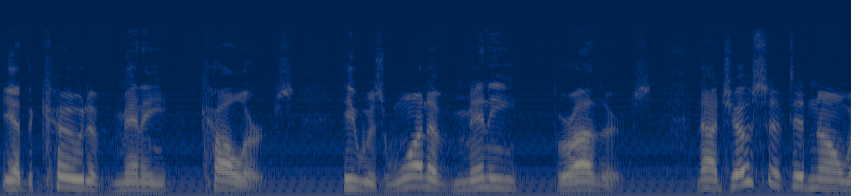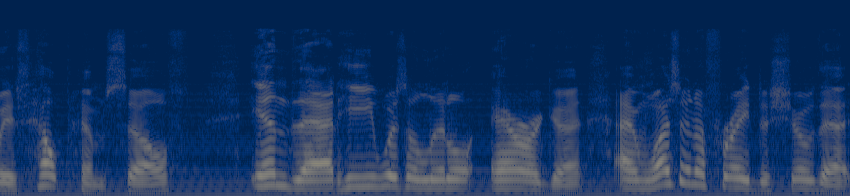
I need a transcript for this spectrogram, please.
He had the coat of many colors. He was one of many brothers. Now, Joseph didn't always help himself in that he was a little arrogant and wasn't afraid to show that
